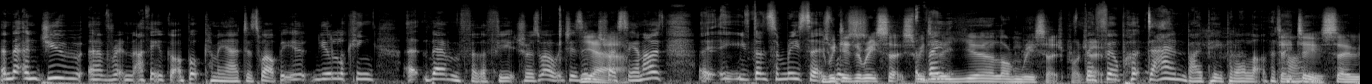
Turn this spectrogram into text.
And and you have written, I think you've got a book coming out as well, but you, you're looking at them for the future as well, which is interesting. And I was, uh, you've done some research. We did a research. We they- did a year-long research project. They feel put down by people a lot of the They time. They do. So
